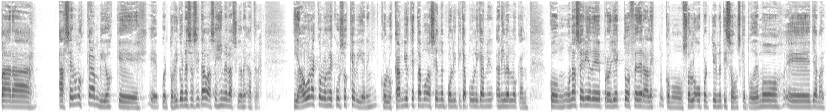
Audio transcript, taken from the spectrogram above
para hacer unos cambios que Puerto Rico necesitaba hace generaciones atrás. Y ahora con los recursos que vienen, con los cambios que estamos haciendo en política pública a nivel local, con una serie de proyectos federales como son los Opportunity Zones que podemos eh, llamar,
